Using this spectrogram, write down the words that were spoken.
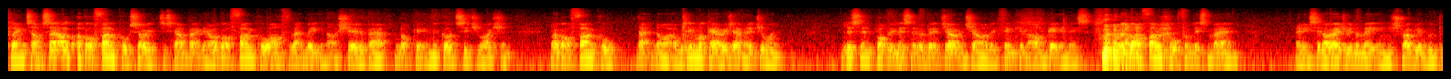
clean time, say I, I got a phone call, sorry, just going back there, I got a phone call after that meeting that I shared about not getting the God situation. And I got a phone call that night. I was in my garage having a joint, listening, probably listening to a bit of Joe and Charlie, thinking that I'm getting this. and I got a phone call from this man, and he said, I heard you in the meeting, you're struggling with the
